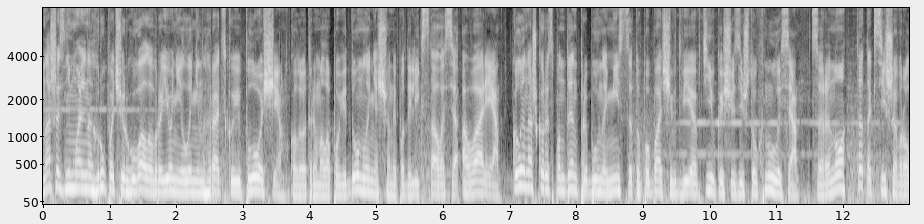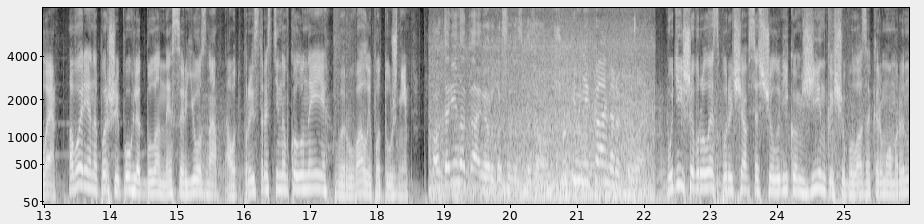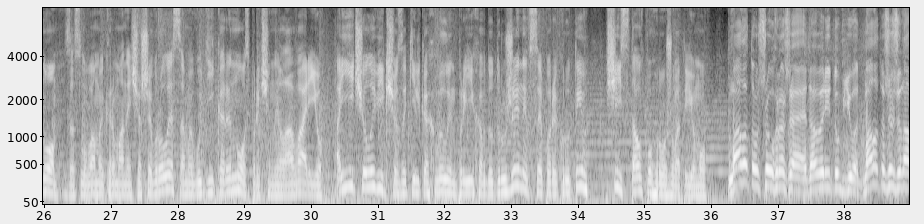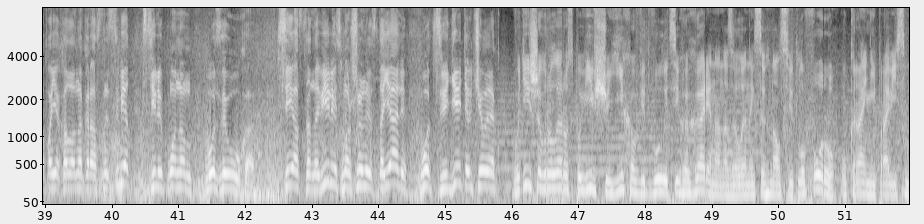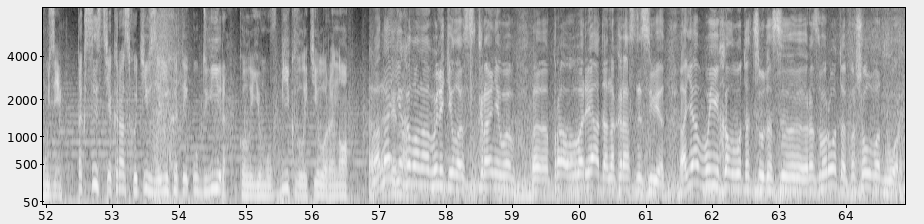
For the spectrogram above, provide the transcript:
Наша знімальна група чергувала в районі Ленінградської площі, коли отримала повідомлення, що неподалік сталася аварія. Коли наш кореспондент прибув на місце, то побачив дві автівки, що зіштовхнулися: це Рено та таксі Шевроле. Аварія на перший погляд була несерйозна, а от пристрасті навколо неї вирували потужні. Повтори на камеру то, что ты сказал. Що ти мені камеру ховаєш? Водій Шевроле сперечався з чоловіком жінки, що була за кермом Рено. За словами керманича Шевроле, саме водійка Рено спричинила аварію. А її чоловік, що за кілька хвилин приїхав до дружини, все перекрутив, ще й став погрожувати йому. Мало того, что угрожает, говорит, убьет. Мало того, что жена поехала на красный свет с телефоном возле уха. Все остановились, машины стояли. Вот свидетель человек. Водій Шевроле розповів, що їхав від вулиці Гагаріна на зелений сигнал світлофору у крайній правій смузі. Таксист якраз хотів заїхати у двір, коли йому в бік влетіло Рено. Она ехала, она вылетела с крайнего э, правого ряда на красный свет. А я выехал вот отсюда с э, разворота, пошел во двор.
